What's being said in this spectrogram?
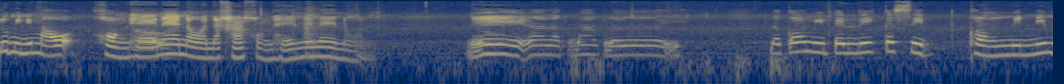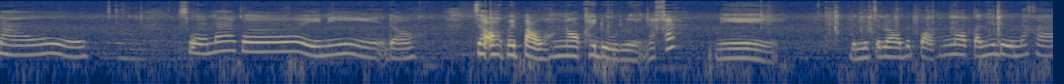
รูปมินนี่เมาส์ ของแท้แน่นอนนะคะ ของแท้แน่แน่นอน นี่น่ารักมากเลย แล้วก็มีเป็นลิขสิทธิ์ของมินนี่เมาส์สวยมากเลย นี่ เดี๋ยว จะออกไปเป่าข้างนอกให้ดูเลยนะคะ นี่ เดี๋ยวเราจะลองไปเป่าข้างนอกกันให้ดูนะคะ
